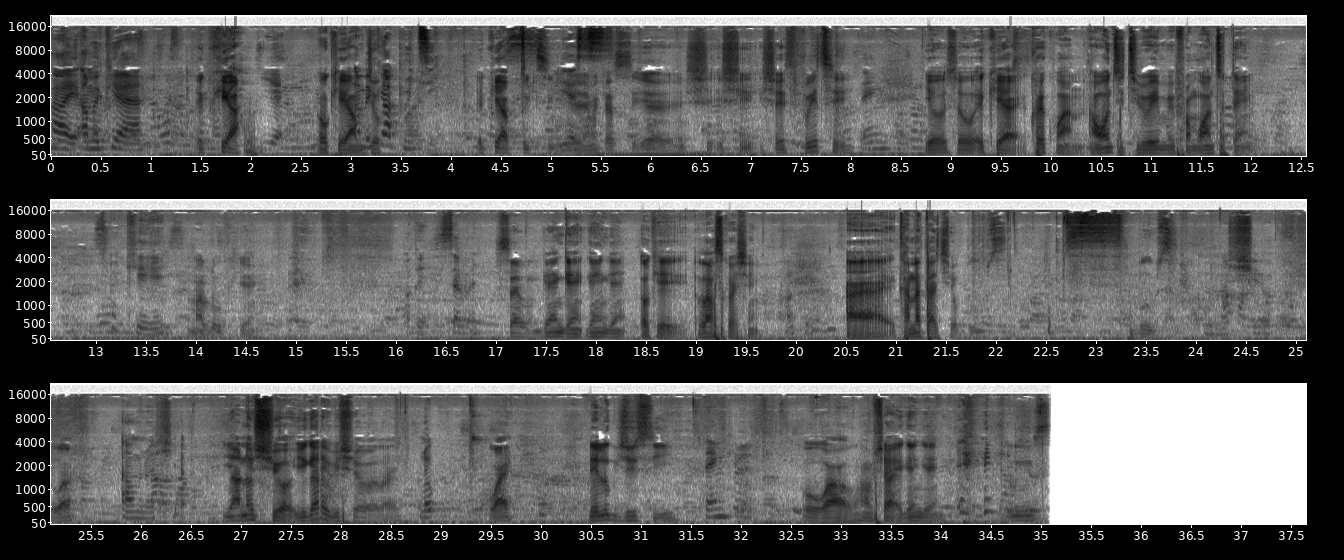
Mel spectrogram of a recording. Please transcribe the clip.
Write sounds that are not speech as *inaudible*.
Hi, I'm Akia. Ekia. Yeah. Okay, I'm I'm joking. Akia Pretty. Ekia pretty. Yes. Yeah, make us see. Yeah, she, she she's pretty. Thank you. Yo, so Ekia, quick one. I want you to rate me from one to ten. Okay. My look, yeah. *laughs* Okay, seven. Seven. Gang, gang, gang, gang. Okay, last question. Okay. Uh, can I touch your boobs? Oops. Boobs. I'm not sure. What? I'm not sure. You are not sure. You gotta be sure. Like, Nope. why? They look juicy. Thank you. Oh wow, I'm shy. again, gang. Loose. *laughs*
